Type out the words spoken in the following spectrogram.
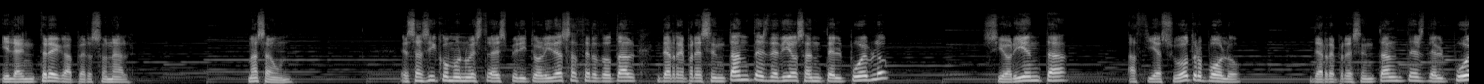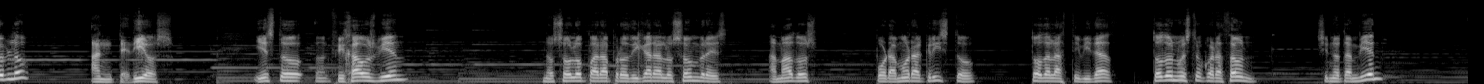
y la entrega personal. Más aún, es así como nuestra espiritualidad sacerdotal de representantes de Dios ante el pueblo se orienta hacia su otro polo, de representantes del pueblo ante Dios. Y esto, fijaos bien, no sólo para prodigar a los hombres, amados por amor a Cristo, toda la actividad, todo nuestro corazón, sino también,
